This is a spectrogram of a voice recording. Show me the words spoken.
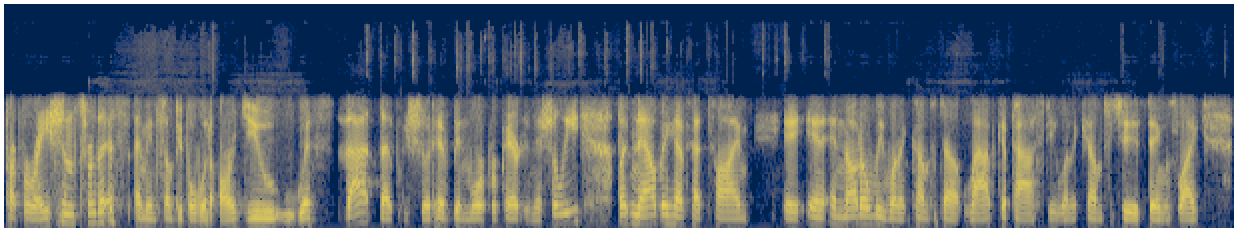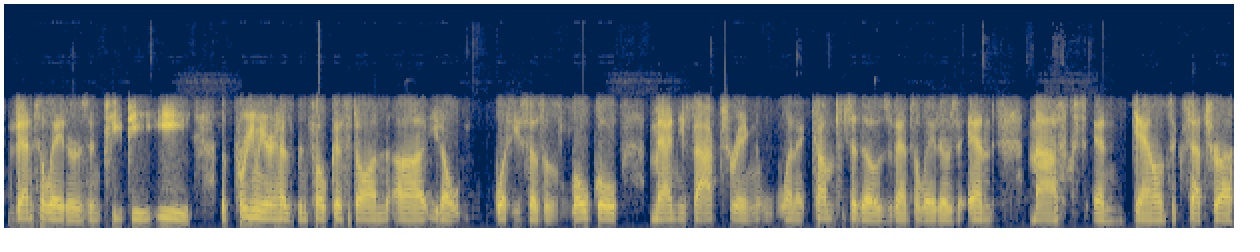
preparations for this. I mean, some people would argue with that that we should have been more prepared initially, but now they have had time. And not only when it comes to lab capacity, when it comes to things like ventilators and PPE, the premier has been focused on, uh, you know, what he says is local manufacturing when it comes to those ventilators and masks and gowns, etc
